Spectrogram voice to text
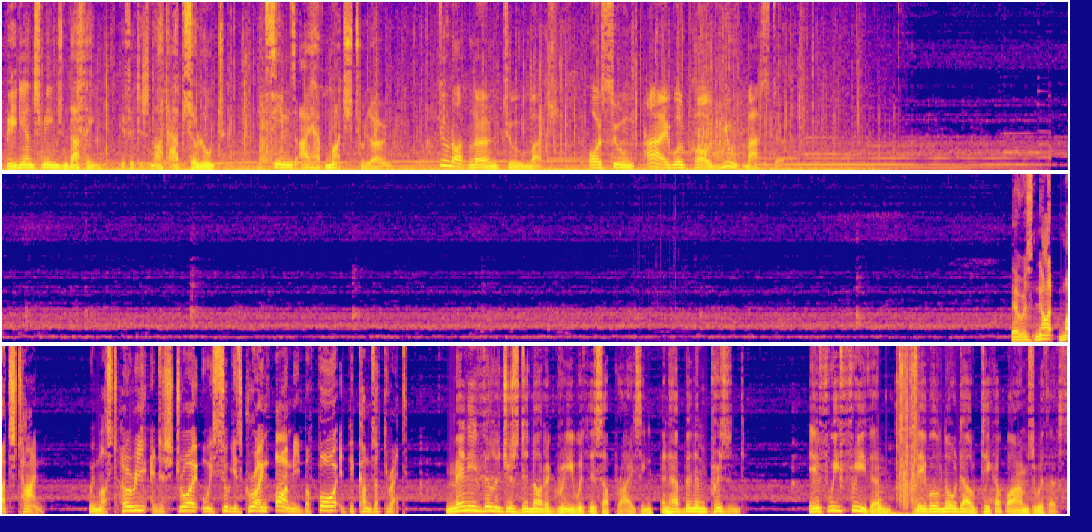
Obedience means nothing if it is not absolute. It seems I have much to learn. Do not learn too much, or soon I will call you Master. There is not much time. We must hurry and destroy Uesugi's growing army before it becomes a threat. Many villagers did not agree with this uprising and have been imprisoned. If we free them, they will no doubt take up arms with us.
